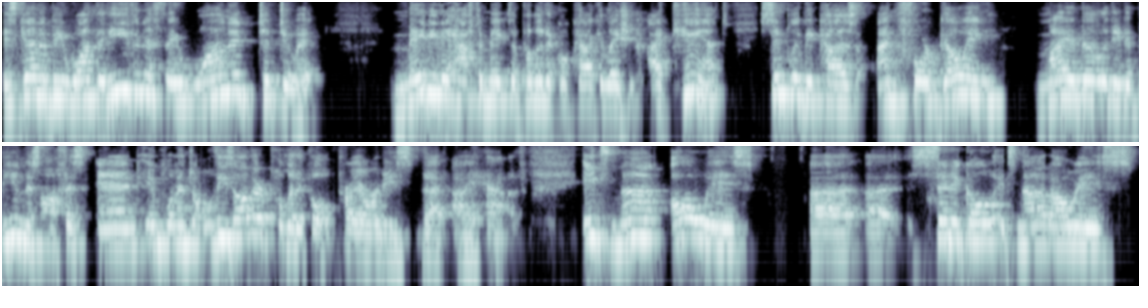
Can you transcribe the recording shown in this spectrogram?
is going to be one that even if they wanted to do it, Maybe they have to make the political calculation. I can't simply because I'm foregoing my ability to be in this office and implement all these other political priorities that I have. It's not always uh, uh, cynical, it's not always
